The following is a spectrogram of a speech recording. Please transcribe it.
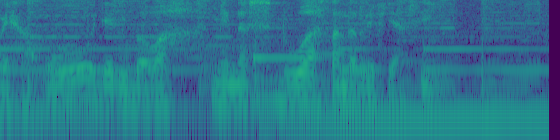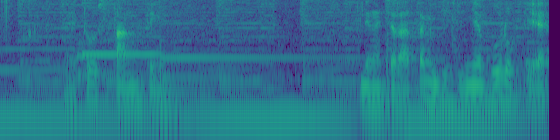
WHO dia di bawah minus 2 standar deviasi itu stunting. Dengan catatan gizinya buruk ya.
